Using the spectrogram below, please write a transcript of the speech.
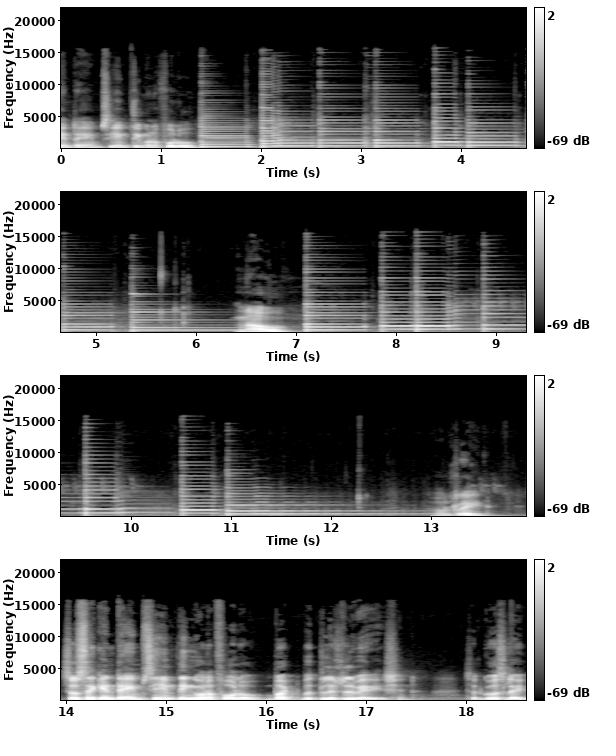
Second time, same thing gonna follow. Now all right so second time, same thing gonna follow, but with little variation. So it goes like.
